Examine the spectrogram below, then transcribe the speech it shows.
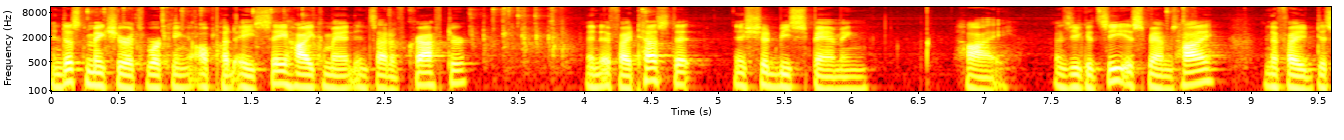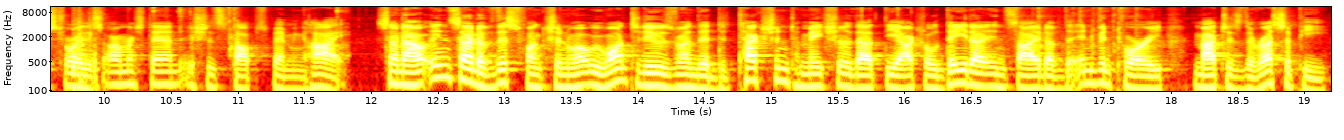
And just to make sure it's working, I'll put a say hi command inside of crafter. And if I test it, it should be spamming hi. As you can see, it spams hi, and if I destroy this armor stand, it should stop spamming hi. So now inside of this function, what we want to do is run the detection to make sure that the actual data inside of the inventory matches the recipe.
